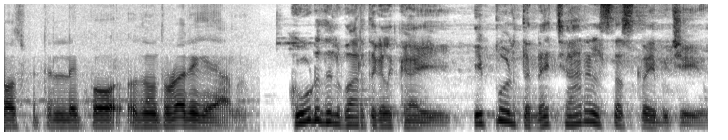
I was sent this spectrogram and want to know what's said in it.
ഹോസ്പിറ്റലിൽ ഇപ്പോൾ തുടരുകയാണ്. കൂടുതൽ വാർത്തകൾക്കായി ഇപ്പോൾ തന്നെ ചാനൽ സബ്സ്ക്രൈബ് ചെയ്യൂ.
